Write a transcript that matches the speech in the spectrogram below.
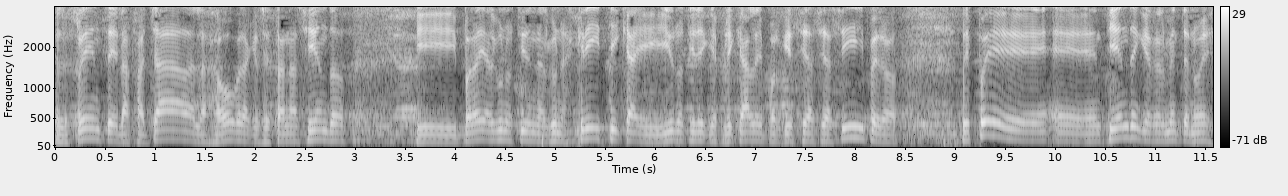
el frente, la fachada, las obras que se están haciendo y por ahí algunos tienen algunas críticas y uno tiene que explicarle por qué se hace así, pero después eh, entienden que realmente no es,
